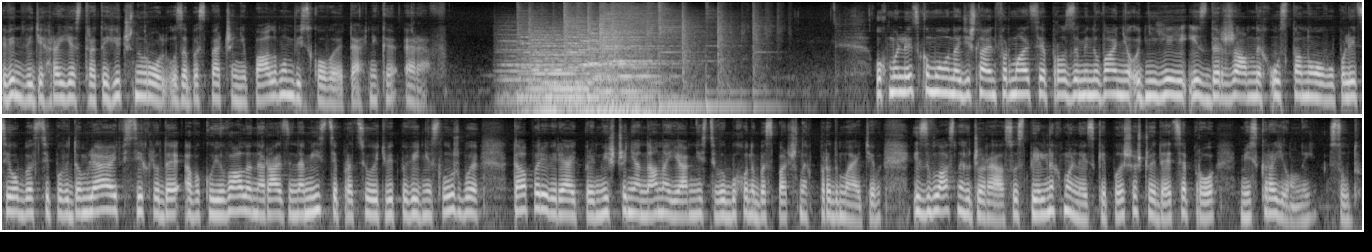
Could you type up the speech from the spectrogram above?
Він відіграє стратегічну роль у забезпеченні паливом військової техніки РФ. У Хмельницькому надійшла інформація про замінування однієї із державних установ. У поліції області повідомляють, всіх людей евакуювали. Наразі на місці працюють відповідні служби та перевіряють приміщення на наявність вибухонебезпечних предметів. Із власних джерел Суспільне Хмельницький пише, що йдеться про міськрайонний суд.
